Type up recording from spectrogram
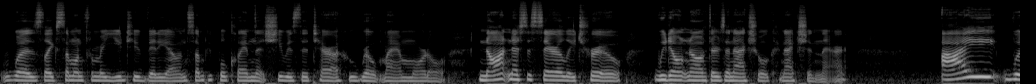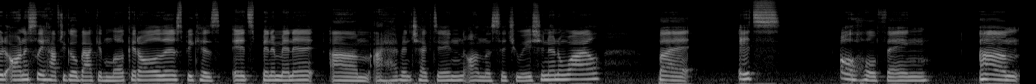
was like someone from a YouTube video, and some people claim that she was the Tara who wrote My Immortal. Not necessarily true. We don't know if there's an actual connection there. I would honestly have to go back and look at all of this because it's been a minute. Um, I haven't checked in on the situation in a while, but it's a whole thing. Um,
